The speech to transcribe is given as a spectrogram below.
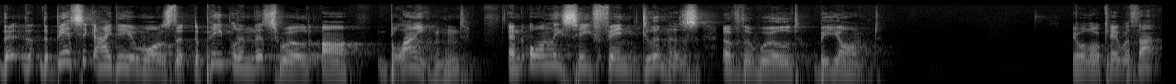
The, the, the, basic idea was that the people in this world are blind and only see faint glimmers of the world beyond. You all okay with that?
